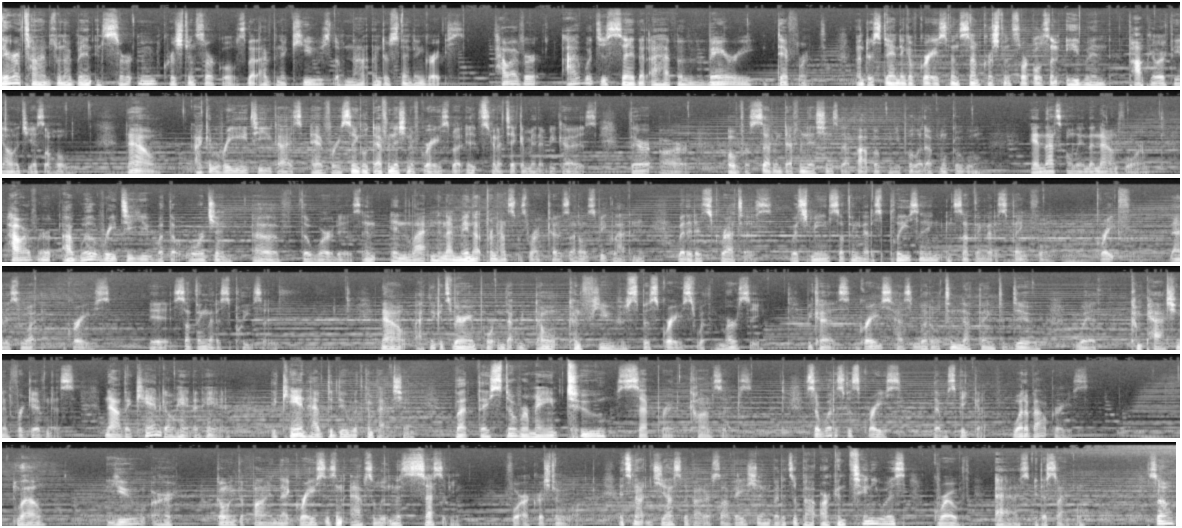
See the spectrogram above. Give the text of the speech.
There are times when I've been in certain Christian circles that I've been accused of not understanding grace. However, I would just say that I have a very different understanding of grace than some Christian circles and even popular theology as a whole. Now, I could read to you guys every single definition of grace, but it's going to take a minute because there are over seven definitions that pop up when you pull it up on Google, and that's only in the noun form. However, I will read to you what the origin of the word is. And in Latin, and I may not pronounce this right because I don't speak Latin, but it is gratus, which means something that is pleasing and something that is thankful, grateful. That is what grace is something that is pleasing. Now, I think it's very important that we don't confuse this grace with mercy because grace has little to nothing to do with compassion and forgiveness. Now, they can go hand in hand, it can have to do with compassion, but they still remain two separate concepts. So, what is this grace that we speak of? What about grace? Well, you are going to find that grace is an absolute necessity for our Christian walk. It's not just about our salvation, but it's about our continuous growth as a disciple. So,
